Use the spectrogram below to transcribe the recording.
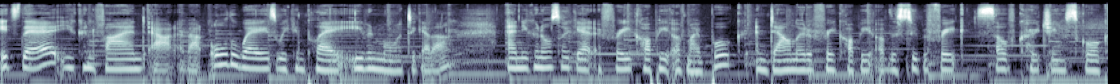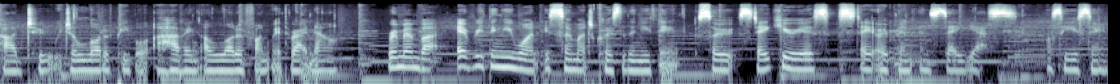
It's there you can find out about all the ways we can play even more together. And you can also get a free copy of my book and download a free copy of the Super Freak Self Coaching Scorecard 2, which a lot of people are having a lot of fun with right now. Remember, everything you want is so much closer than you think. So stay curious, stay open, and say yes. I'll see you soon.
